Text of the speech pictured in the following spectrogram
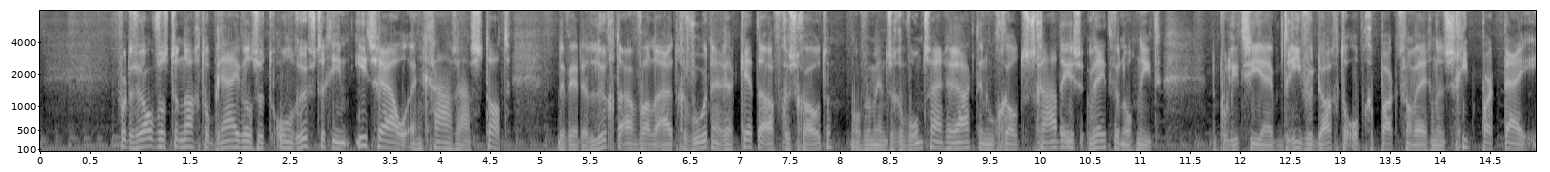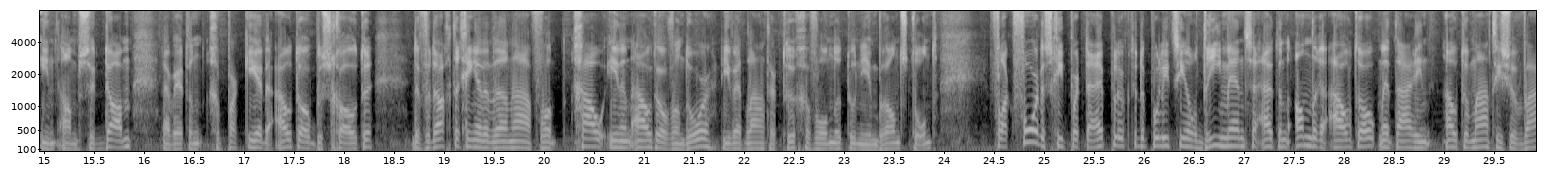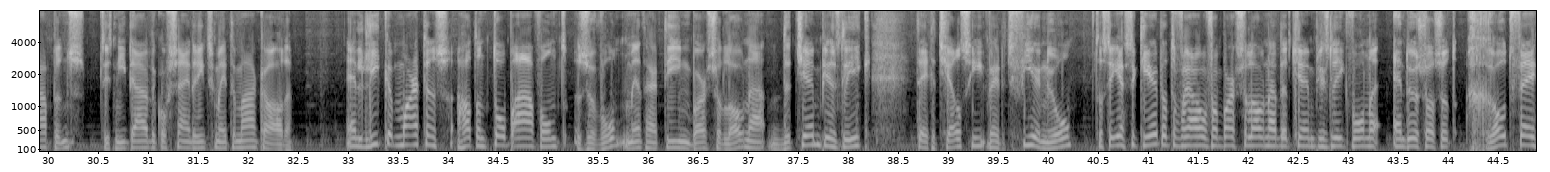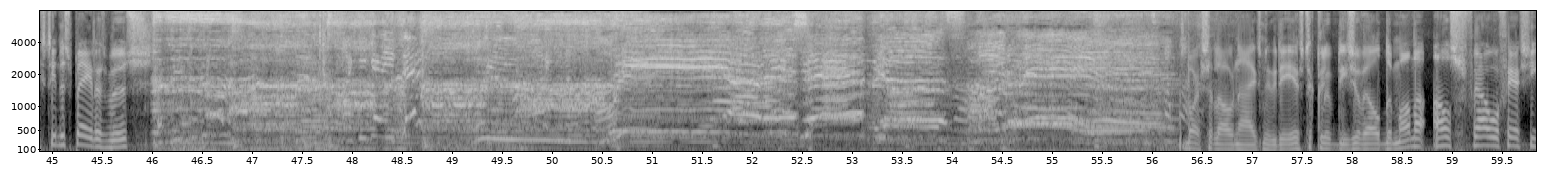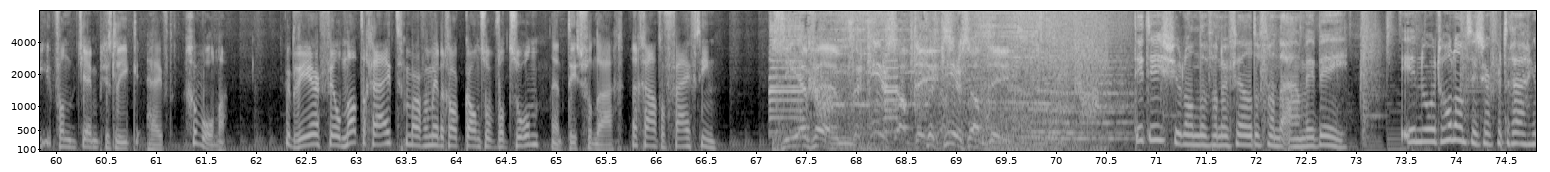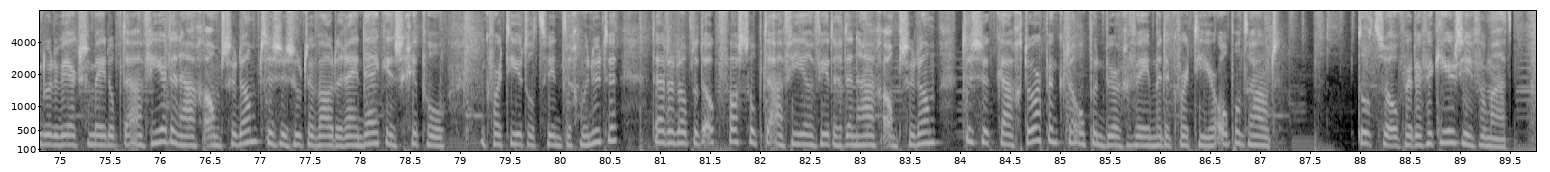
Voor de zoveelste nacht op rij was het onrustig in Israël en Gaza-stad. Er werden luchtaanvallen uitgevoerd en raketten afgeschoten. Of er mensen gewond zijn geraakt en hoe groot de schade is, weten we nog niet. De politie heeft drie verdachten opgepakt vanwege een schietpartij in Amsterdam. Daar werd een geparkeerde auto beschoten. De verdachten gingen er daarna van gauw in een auto vandoor. Die werd later teruggevonden toen hij in brand stond. Vlak voor de schietpartij plukte de politie nog drie mensen uit een andere auto met daarin automatische wapens. Het is niet duidelijk of zij er iets mee te maken hadden. En Lieke Martens had een topavond. Ze won met haar team Barcelona de Champions League. Tegen Chelsea werd het 4-0. Het was de eerste keer dat de vrouwen van Barcelona de Champions League wonnen. En dus was het groot feest in de spelersbus. Barcelona is nu de eerste club die zowel de mannen- als vrouwenversie van de Champions League heeft gewonnen. Het weer, veel nattigheid, maar vanmiddag ook kans op wat zon. En het is vandaag een graad of 15. ZFM, verkeersupdate. verkeersupdate. Dit is Jolande van der Velde van de ANWB. In Noord-Holland is er vertraging door de werkzaamheden op de A4 Den Haag-Amsterdam... tussen Zoeterwoude, Rijndijk en Schiphol een kwartier tot 20 minuten. Daardoor loopt het ook vast op de A44 Den Haag-Amsterdam... tussen Kaagdorp en Knopen Burgerveen met een kwartier oponthoud. Tot zover de verkeersinformatie.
